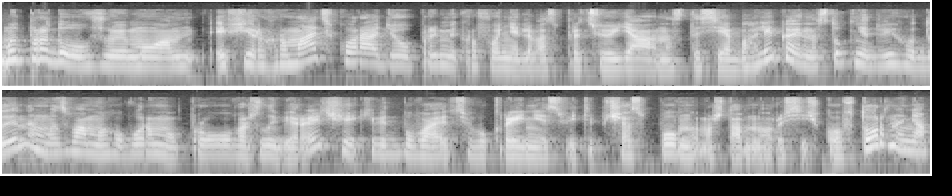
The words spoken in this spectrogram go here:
Ми продовжуємо ефір громадського радіо. При мікрофоні для вас працюю я, Анастасія Багліка. І наступні дві години ми з вами говоримо про важливі речі, які відбуваються в Україні і світі під час повномасштабного російського вторгнення.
